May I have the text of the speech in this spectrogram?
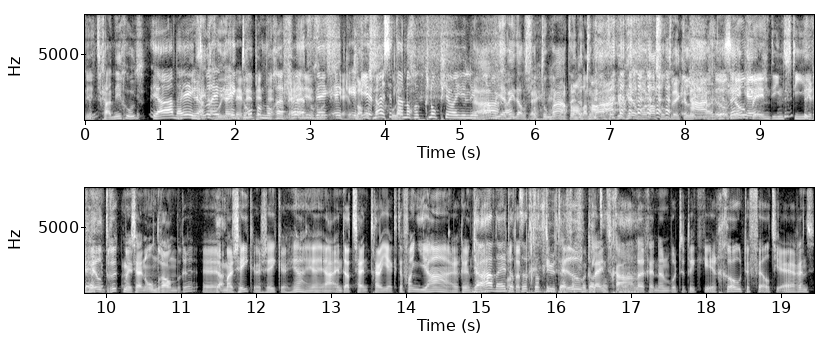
het gaat niet goed. Ja, nee, ik, ja, ik, drop hem nog even. ik denk, ik, volgens mij zit daar nog een knopje waar jullie ja, op maar jij weet alles van tomaten. En de tomaten hebben ook heel veel rasontwikkeling. Agronomen in dienst die hier heel druk mee zijn, onder andere. Uh, maar zeker, zeker. Ja, ja, ja. En dat zijn trajecten van jaren. Ja, nee, dat, dat, duurt even heel kleinschalig. En dan wordt het een keer een groter veldje ergens.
